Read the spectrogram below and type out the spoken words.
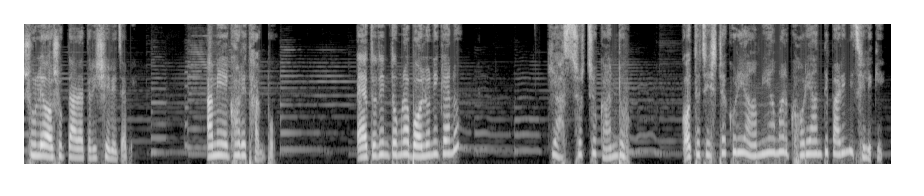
শুলে অসুখ তাড়াতাড়ি সেরে যাবে। আমি এ ঘরে থাকব। এতদিন তোমরা বলনি কেন? কি আশ্চর্য কাণ্ড। কত চেষ্টা করে আমি আমার ঘরে আনতে পারিনি ছেলেকে।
